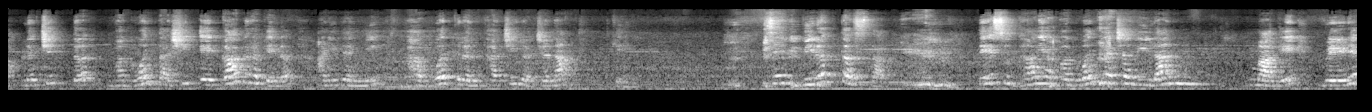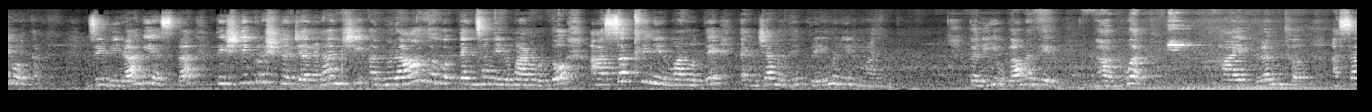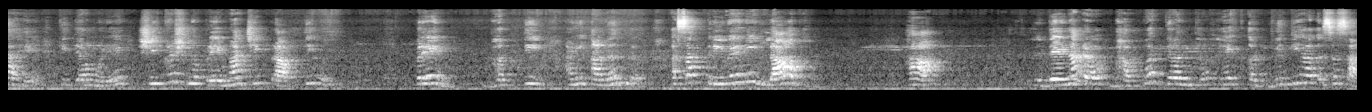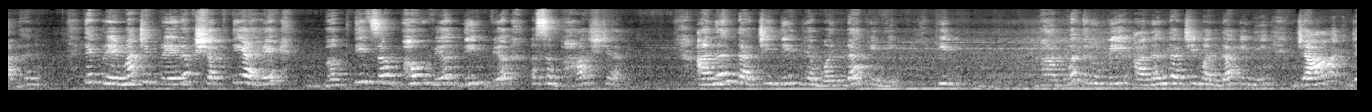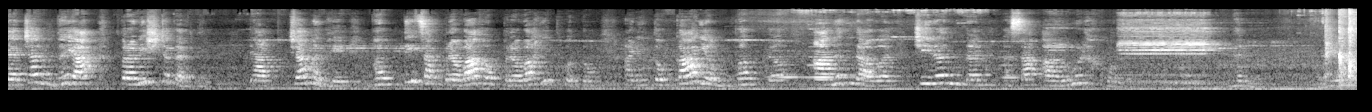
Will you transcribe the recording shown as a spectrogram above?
आपलं चित्त भगवंताशी एकाग्र केलं आणि त्यांनी भागवत ग्रंथाची रचना केली. जे विरक्त असतात ते सुद्धा या भगवंताच्या लीलांमागे वेडे होतात. जे विरागी असतात ते श्रीकृष्ण चरणांशी अनुराग हो- त्यांचा निर्माण होतो आसक्ती निर्माण होते त्यांच्यामध्ये प्रेम निर्माण होते. कलियुगामध्ये भागवत हा एक ग्रंथ असा आहे की त्यामुळे श्रीकृष्ण प्रेमाची प्राप्ती होते. प्रेम भक्ती आणि आनंद असा त्रिवेणी लाभ हा देणारं भागवत ग्रंथ हे एक अद्वितीय असं साधन ते प्रेमाची प्रेरक शक्ती आहे भक्तीचं भव्य दिव्य असं भाष्य आहे. आनंदाची दिव्य मंदाकिनी ही भागवत रूपी आनंदाची मंदाकिनी ज्या ज्याच्या हृदयात प्रविष्ट करते. त्याच्यामध्ये भक्तीचा प्रवाह प्रवाहित होतो आणि तो कायम भक्त आनंदावर चिरंतन असा आरूढ होतो. धन्यवाद.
